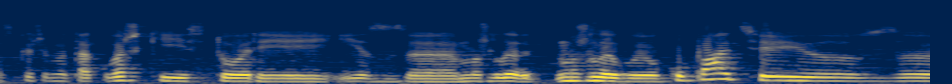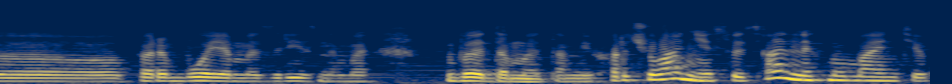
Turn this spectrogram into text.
скажімо так, важкі історії із е, можливою окупацією, з е, перебоями з різними видами там і харчування, і соціальних моментів.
